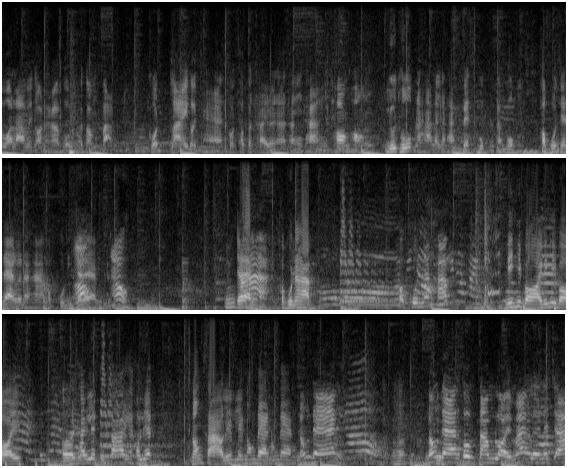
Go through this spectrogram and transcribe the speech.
ตัวลาไปก่อนนะครับผม ก็ต้องฝากกดไลค์ กดแชร์ กด subscribe ด้วยนะ ทั้งทางช่องของ YouTube นะฮะ แล้วก็ทาง Facebook นะครับผม ขอบคุณเจ๊แดงด้วยนะฮะ ขอบคุณเจ๊แดงเอ้า คุณเจ๊แดงป้าขอบคุณนะครับ ขอบคุณนะครับ นี่พี่บอย นี่พี่บอย เออใช่เรียกคุณป้าไงเขาเรียกน้องสาวเรียกเรียกน้องแดงน้องแดง น้องแดงเออน้องแดงส้มตำอร่อยมากเลยนะจ๊ะ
